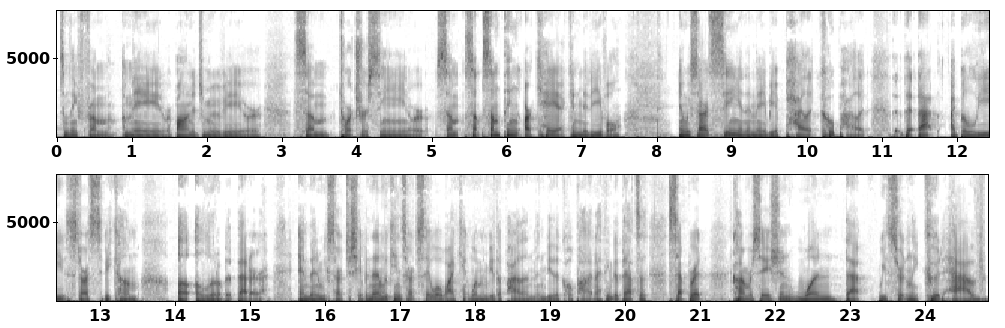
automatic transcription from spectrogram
something from a maid or a bondage movie or some torture scene or some, some something archaic and medieval and we start seeing it in maybe a pilot co-pilot that, that, that i believe starts to become a, a, little bit better. And then we start to shape. And then we can start to say well why can't women be the pilot and men be the co-pilot? And i think that that's a separate conversation one that we certainly could have.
